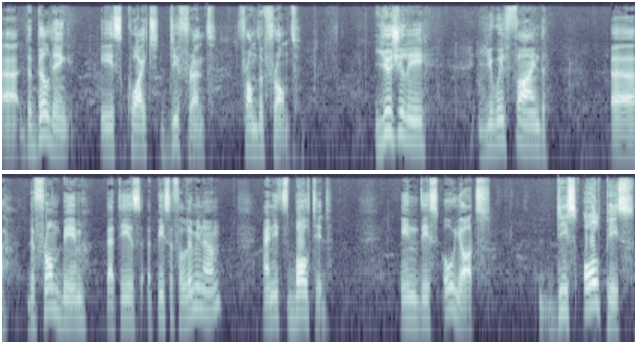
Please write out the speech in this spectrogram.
uh, the building is quite different from the front. Usually you will find uh, the front beam that is a piece of aluminum and it's bolted. In this O yacht, this whole piece,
